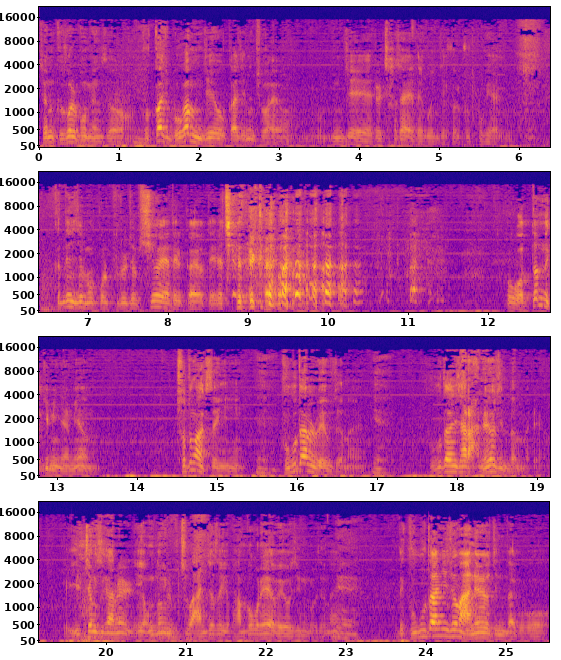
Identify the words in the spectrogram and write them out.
저는 그걸 보면서 그까지 뭐가 문제요까지는 좋아요. 문제를 찾아야 되고 이제 그걸 극복해야지. 근데 이제 뭐 골프를 좀 쉬어야 될까요? 때려쳐야 될까요? 꼭 어떤 느낌이냐면 초등학생이 예, 구구단을 외우잖아요. 예, 구구단이 잘 안 외워진단 말이에요. 일정 시간을 이 엉덩이를 붙이고 앉아서 이게 반복을 해야 외워지는 거잖아요. 예. 근데 구구단이 좀 안 외워진다고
